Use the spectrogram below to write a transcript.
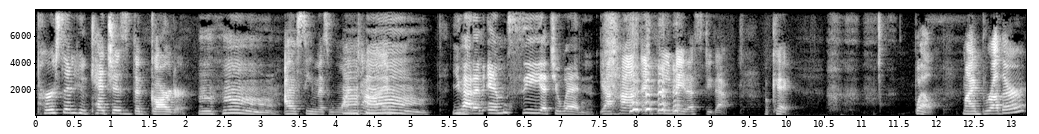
person who catches the garter. Mm-hmm. I've seen this one time. You had an MC at your wedding. Yeah, and he made us do that. Okay. Well, my brother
